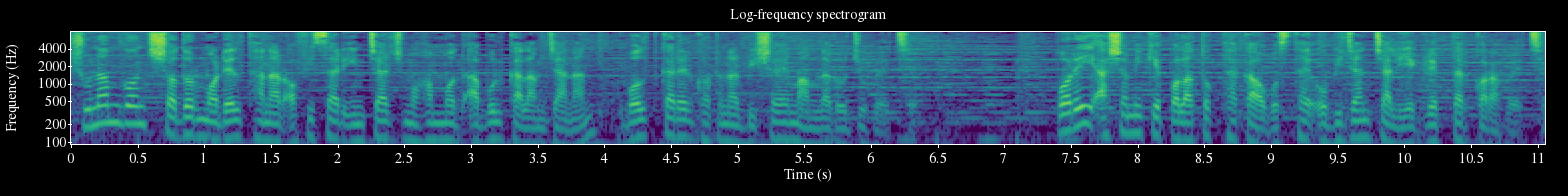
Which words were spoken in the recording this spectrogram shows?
সুনামগঞ্জ সদর মডেল থানার officer in charge Mohammad Abul Kalam জানান, বলৎকারের ঘটনার বিষয়ে মামলা রুজু হয়েছে। পরেই আসামিকে পলাতক থাকা অবস্থায় অভিযান চালিয়ে গ্রেপ্তার করা হয়েছে।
